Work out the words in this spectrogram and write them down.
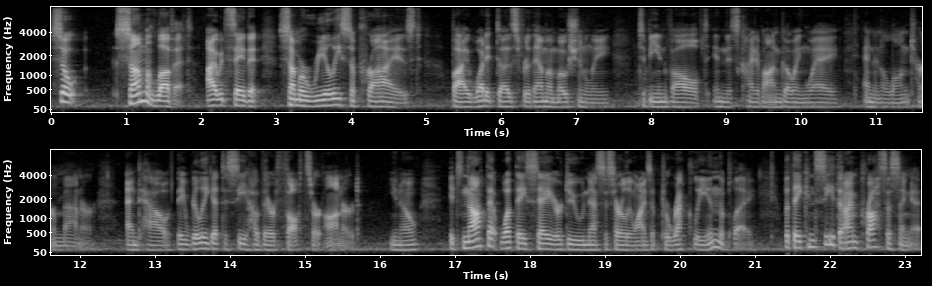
so, some love it. I would say that some are really surprised by what it does for them emotionally to be involved in this kind of ongoing way and in a long term manner, and how they really get to see how their thoughts are honored. You know, it's not that what they say or do necessarily winds up directly in the play but they can see that I'm processing it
